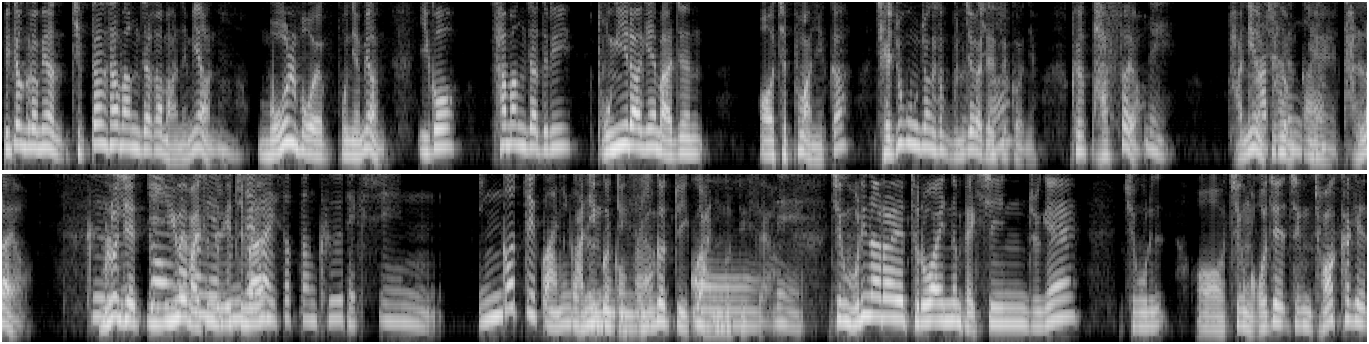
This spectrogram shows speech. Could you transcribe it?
일단 그러면 집단 사망자가 많으면 음. 뭘 보, 보냐면 이거 사망자들이 동일하게 맞은 어, 제품 아닐까? 제조 공정에서 문제가 그렇죠. 됐을 거냐. 그래서 봤어요. 네. 아니요, 다 지금 다른가요? 예, 달라요. 그 물론 이제 이 이후에 말씀드리겠지만 문제가 있었던 그 백신 인 것도 있고 아닌 것도 아닌 것도 있어요. 인 것도 있고 아닌 어, 것도 있어요. 네. 지금 우리나라에 들어와 있는 백신 중에 지금 우리 어 지금 어제 지금 정확하게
